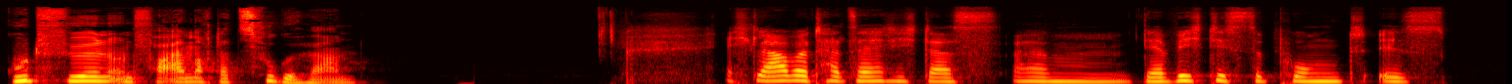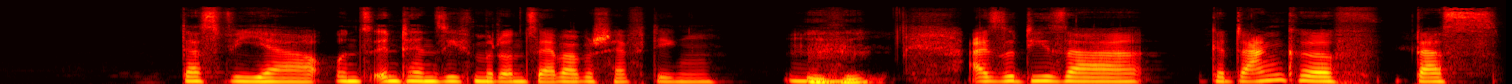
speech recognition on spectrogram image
gut fühlen und vor allem auch dazugehören? Ich glaube tatsächlich, dass ähm, der wichtigste Punkt ist, dass wir uns intensiv mit uns selber beschäftigen. Mhm. Mhm. Also dieser Gedanke, dass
